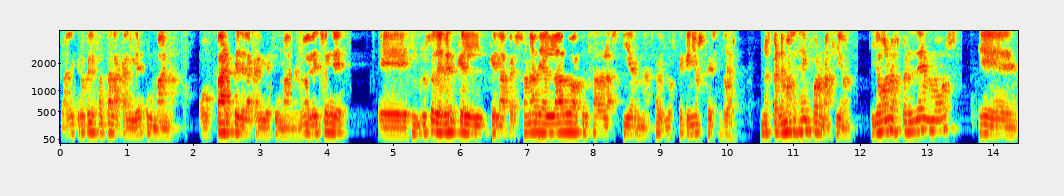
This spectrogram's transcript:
¿vale? Creo que le falta la calidez humana o parte de la calidez humana, ¿no? El hecho de, eh, incluso de ver que, que, la persona de al lado ha cruzado las piernas, ¿sabes? Los pequeños gestos nos perdemos esa información. Y luego nos perdemos, eh,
